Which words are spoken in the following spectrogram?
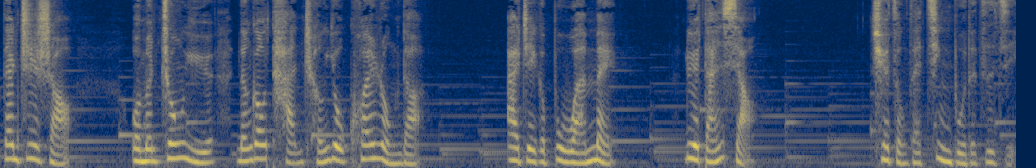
但至少，我们终于能够坦诚又宽容的爱这个不完美、略胆小。却总在进步的自己。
